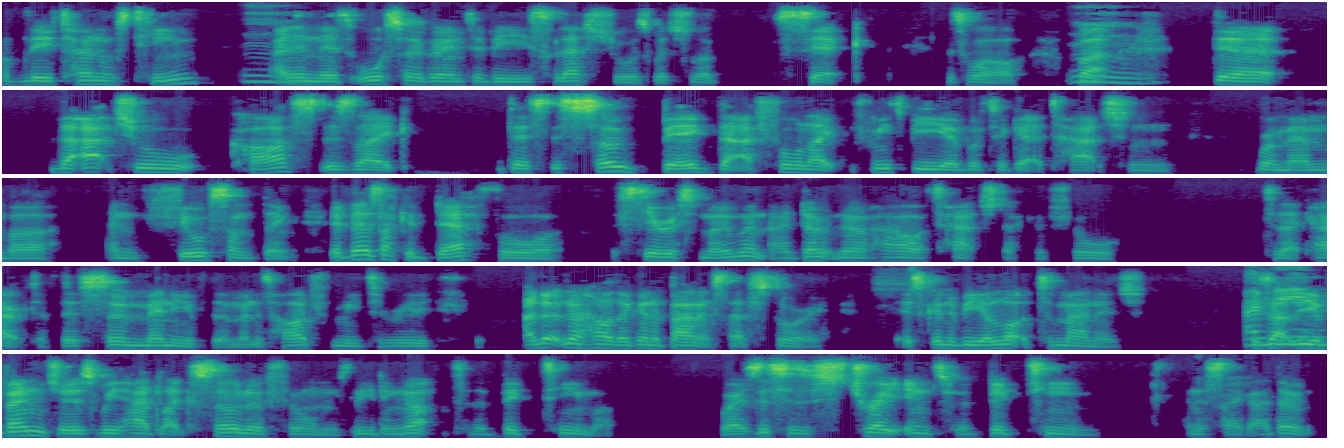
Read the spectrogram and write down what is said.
of the Eternals team, mm, and then there's also going to be Celestials, which look sick as well. But mm. the the actual cast is like this is so big that I feel like for me to be able to get attached and remember and feel something. If there's like a death or a serious moment, I don't know how attached I can feel to that character. There's so many of them, and it's hard for me to really. I don't know how they're going to balance that story. It's going to be a lot to manage. Because at the Avengers, we had like solo films leading up to the big team up, whereas this is straight into a big team, and it's like I don't.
